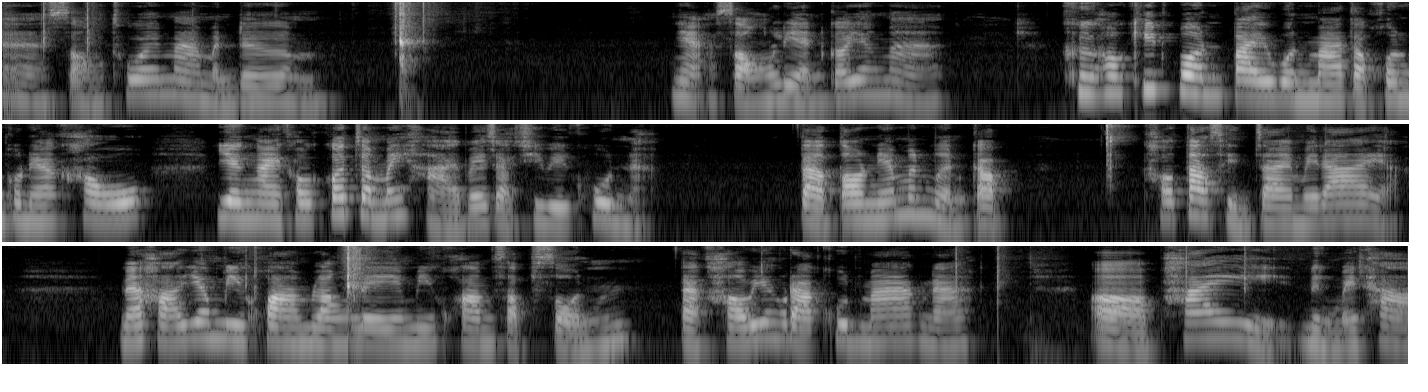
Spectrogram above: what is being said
อ่าสองถ้วยมาเหมือนเดิม เนี่ยสองเหรียญก็ยังมา คือเขาคิดวนไปวนมาแต่คนคนนี้เขายังไงเขาก็จะไม่หายไปจากชีวิตคุณน่ะ แต่ตอนนี้มันเหมือนกับเขาตัดสินใจไม่ได้อะนะคะ ยังมีความลังเลมีความสับสน แต่เขายังรักคุณมากนะเอ่อไพ่หนึ่งไม้เท้า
